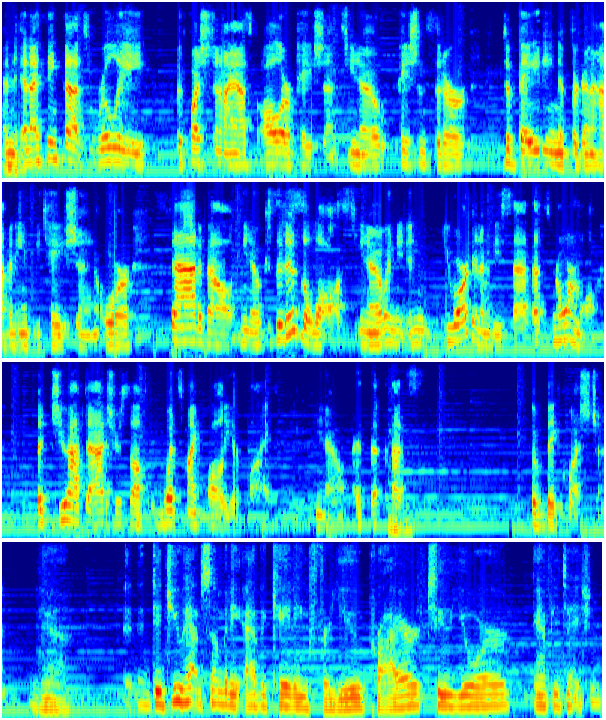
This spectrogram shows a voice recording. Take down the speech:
and and I think that's really the question I ask all our patients. You know, patients that are debating if they're going to have an amputation or sad about you know because it is a loss. You know, and and you are going to be sad. That's normal, but you have to ask yourself, what's my quality of life? You know, that, that's the big question. Yeah. Did you have somebody advocating for you prior to your amputation?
